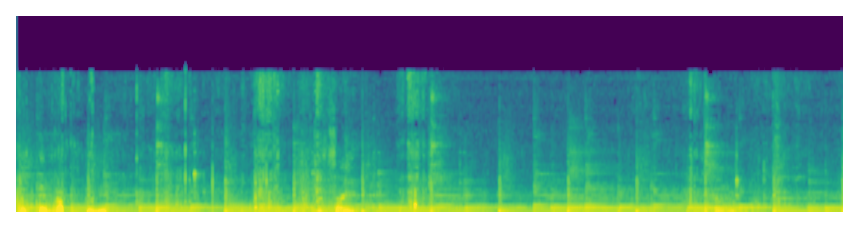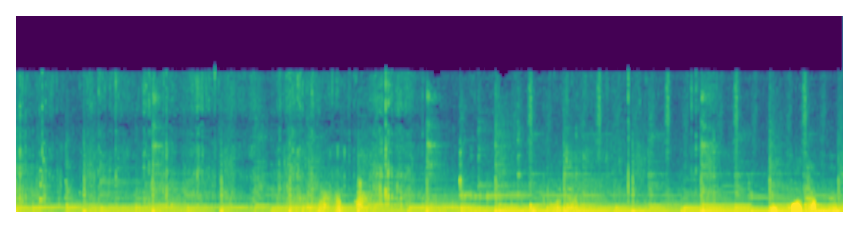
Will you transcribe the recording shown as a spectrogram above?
เต็มๆครับตัวนี้จะใส่ใส่อยู่ใหญ่มากครับกบพ่อทำกบพ่อทำนะครับ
